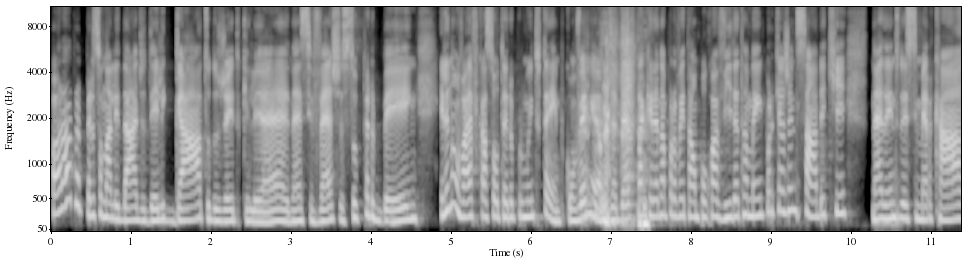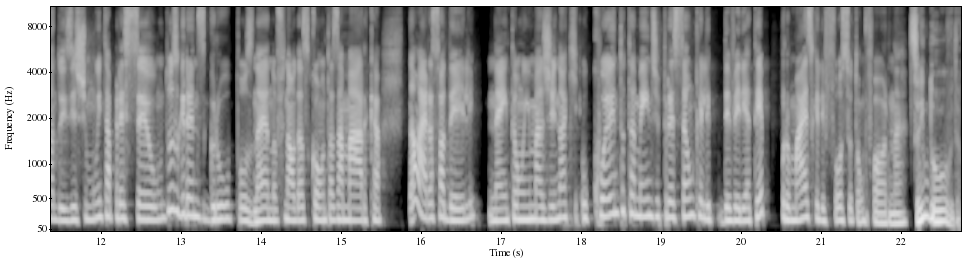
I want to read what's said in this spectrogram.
própria personalidade dele, gato do jeito que ele é, né? Se veste super bem. Ele não vai ficar solteiro por muito tempo, convenhamos. Ele deve estar tá querendo aproveitar um pouco a vida também, porque a gente sabe que, né, dentro desse mercado existe muita pressão dos grandes grupos, né? No final das contas, a marca não era só dele, né? Então imagina que, o quanto também de pressão que ele deveria ter, por mais que ele fosse o Tom Ford, né? Sem dúvida.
